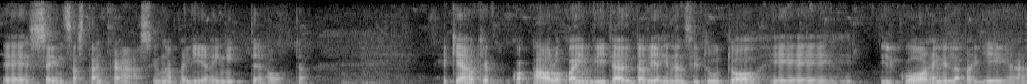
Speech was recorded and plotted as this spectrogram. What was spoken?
eh, senza stancarsi, una preghiera ininterrotta. È chiaro che Paolo qua invita ad avere innanzitutto eh, il cuore nella preghiera,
